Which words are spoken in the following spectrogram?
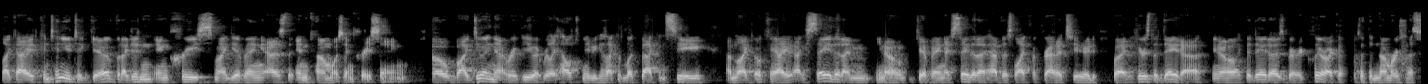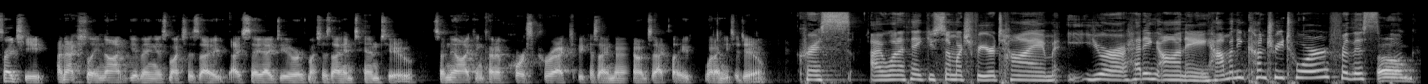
like I continued to give, but I didn't increase my giving as the income was increasing. So by doing that review, it really helped me because I could look back and see, I'm like, okay, I, I, say that I'm, you know, giving, I say that I have this life of gratitude, but here's the data, you know, like the data is very clear. I can look at the numbers in a spreadsheet. I'm actually not giving as much as I, I say I do or as much as I intend to. So now I can kind of course correct because I know exactly what I need to do. Chris, I want to thank you so much for your time. You're heading on a how many country tour for this um, book?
